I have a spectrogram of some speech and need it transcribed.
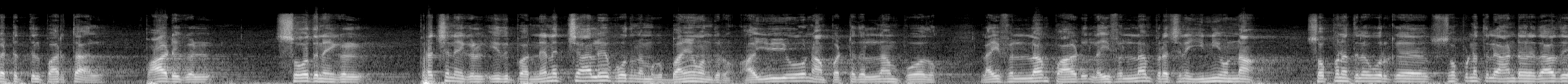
கட்டத்தில் பார்த்தால் பாடுகள் சோதனைகள் பிரச்சனைகள் இது இப்போ நினச்சாலே போதும் நமக்கு பயம் வந்துடும் ஐயோ நான் பட்டதெல்லாம் போதும். லைஃப் எல்லாம் பாடு லைஃப் எல்லாம் பிரச்சனை இனி ஒன்றா சொப்பனத்தில் ஒரு க- சொப்பனத்தில் ஆண்டவர் ஏதாவது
